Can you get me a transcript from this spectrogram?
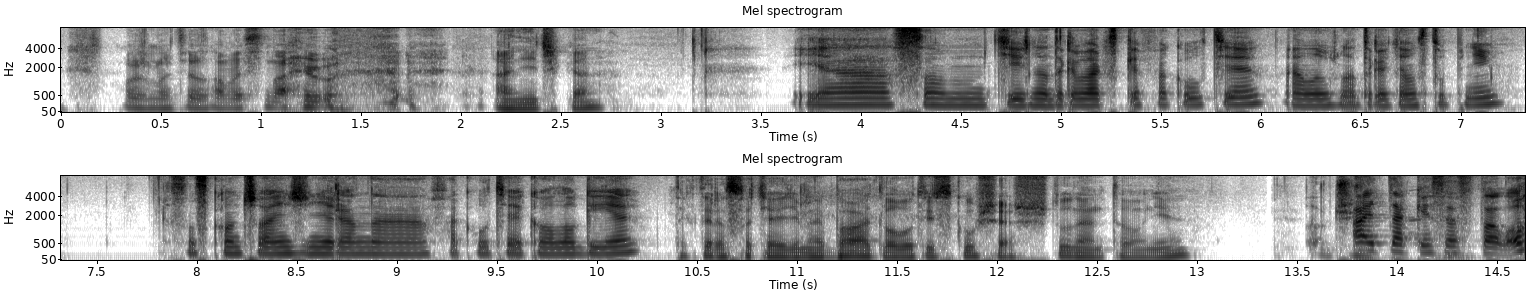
Možno ťa zamestnajú. Anička? Ja som tiež na drevárskej fakulte, ale už na treťom stupni. Som skončila inžiniera na fakulte ekológie. Tak teraz sa ťa ideme báť, lebo ty skúšaš študentov, nie? Aj také sa stalo.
